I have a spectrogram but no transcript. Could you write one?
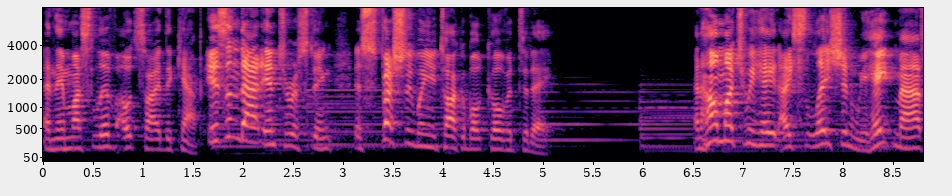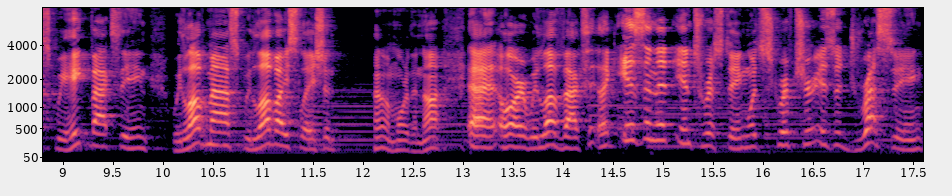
and they must live outside the camp. Isn't that interesting, especially when you talk about COVID today? And how much we hate isolation, we hate masks, we hate vaccine, we love masks, we love isolation oh, more than not, uh, or we love vaccines. Like, isn't it interesting what Scripture is addressing,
